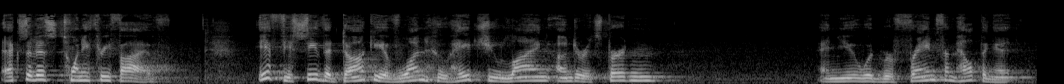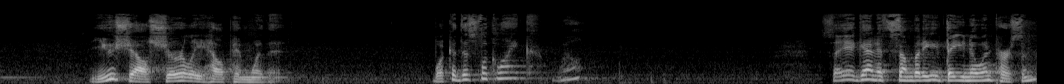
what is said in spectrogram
Exodus 23 5. If you see the donkey of one who hates you lying under its burden, and you would refrain from helping it, you shall surely help him with it. What could this look like? Well, say again, it's somebody that you know in person.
